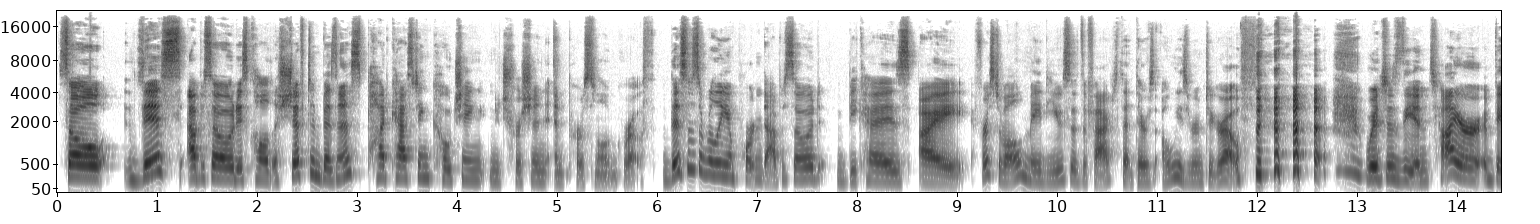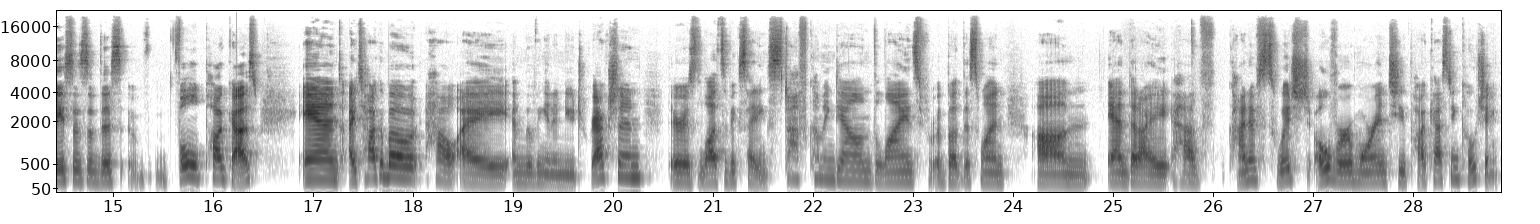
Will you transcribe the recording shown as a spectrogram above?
So, this episode is called A Shift in Business Podcasting, Coaching, Nutrition, and Personal Growth. This is a really important episode because I, first of all, made use of the fact that there's always room to grow. which is the entire basis of this full podcast. And I talk about how I am moving in a new direction. There's lots of exciting stuff coming down the lines for, about this one, um, and that I have kind of switched over more into podcasting coaching.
